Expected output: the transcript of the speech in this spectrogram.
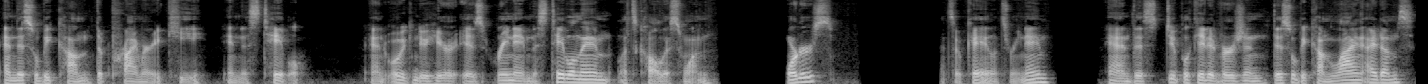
and this will become the primary key in this table. And what we can do here is rename this table name. Let's call this one orders. That's okay, let's rename. And this duplicated version, this will become line items.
